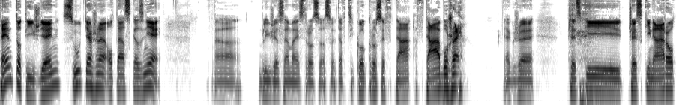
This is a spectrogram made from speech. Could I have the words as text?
tento týždeň súťažná otázka znie. Uh, blížia sa majstrovstva sveta v cyklokrose v, tá, v tábože. Takže český, český národ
